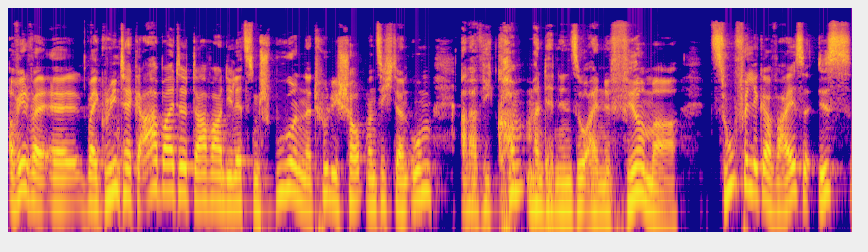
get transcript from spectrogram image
auf jeden Fall, äh, bei GreenTech gearbeitet, da waren die letzten Spuren. Natürlich schaut man sich dann um. Aber wie kommt man denn in so eine Firma? Zufälligerweise ist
